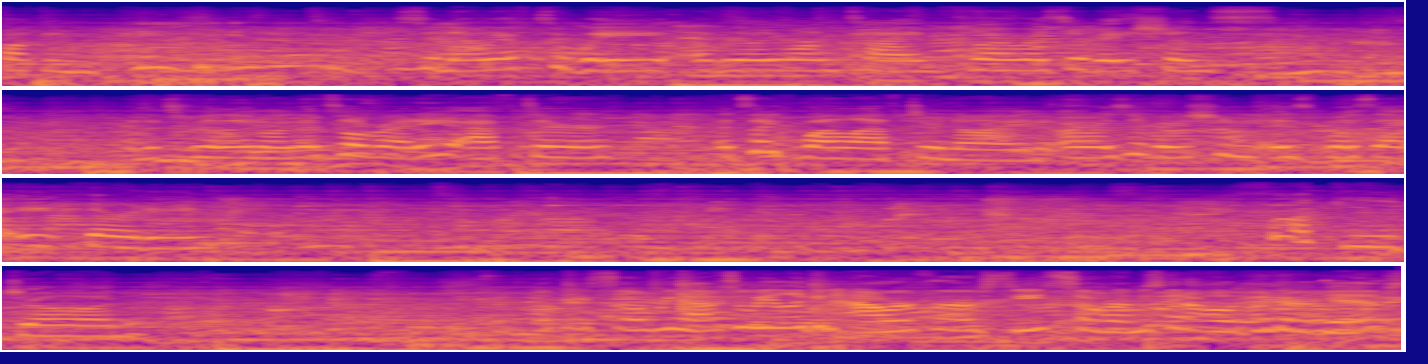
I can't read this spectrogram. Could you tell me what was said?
fucking pee. So now we have to wait a really long time for our reservations. And it's really annoying. It's already after it's like well after nine. Our reservation is was at 8.30. Fuck you, John. Okay, so we have to wait like an hour for our seats, so Remy's gonna open her gifts.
